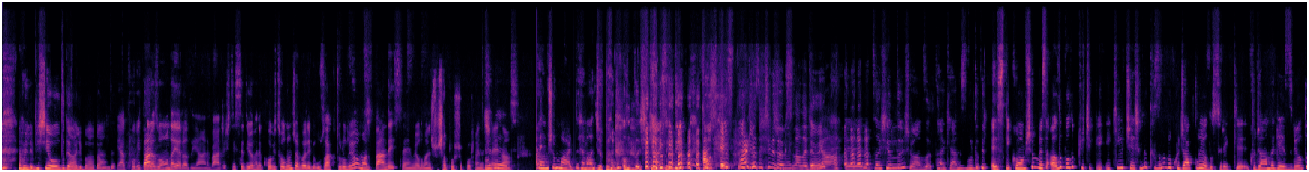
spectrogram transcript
öyle bir şey oldu galiba bende. Ya Covid Ben- biraz onu da yaradı yani. Bence işte hissediyor hani Covid olunca böyle bir uzak duruluyor ama ben de hiç sevmiyordum hani şu şapur şupur hani şeyden. Komşum vardı hemen yaparım onu da şikayet edeyim. Herkes, herkes içini döksün anacığım Evet. ya. e, taşındı şu an zaten kendisi burada bir eski komşum mesela alıp alıp küçük 2-3 yaşında kızımı böyle kucaklıyordu sürekli kucağında gezdiriyordu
